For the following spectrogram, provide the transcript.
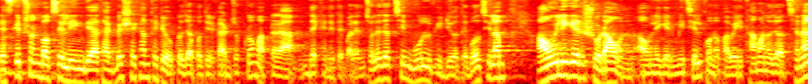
ডেসক্রিপশন বক্সে লিঙ্ক দেওয়া থাকবে, সেখান থেকেও প্রজাপতির কার্যক্রম আপনারা দেখে নিতে পারেন। চলে যাচ্ছি মূল ভিডিওতে। বলছিলাম, আওয়ামী লীগের শোডাউন আওয়ামী লীগের মিছিল কোনোভাবেই থামানো যাচ্ছে না।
